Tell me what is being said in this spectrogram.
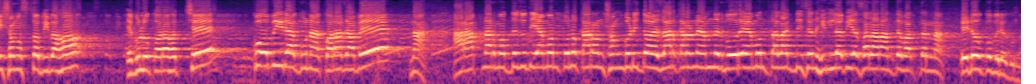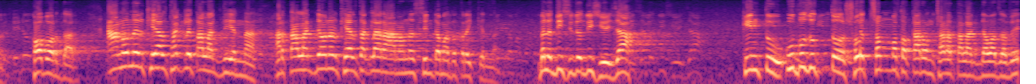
এই সমস্ত বিবাহ এগুলো করা হচ্ছে, কবিরা গুণা করা যাবে না। আর আপনার মধ্যে যদি এমন কোন কারণ সংগঠিত হয়, যার কারণে আপনার বউরে এমন তালাক দিয়েছেন, হিল্লা বিয়া ছাড়া আর আনতে পারতেন না, এটাও কবিরা গুণা। খবরদার। আননের খেয়াল থাকলে তালাক দিয়েন না, আর তালাক দেওয়ানোর খেয়াল থাকলে আর আননের চিন্তা মাথা রাখেন না। বলে, দিছি তো দিছি যা। কিন্তু উপযুক্ত সম্মত কারণ ছাড়া তালাক দেওয়া যাবে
